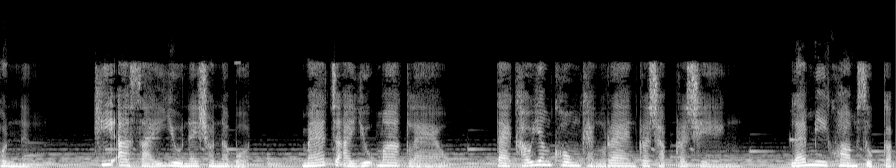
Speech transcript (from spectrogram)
คนหนึ่ง ที่อาศัยอยู่ในชนบท แม้จะอายุมากแล้ว แต่เขายังคงแข็งแรงกระฉับกระเฉง และมีความสุขกับ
